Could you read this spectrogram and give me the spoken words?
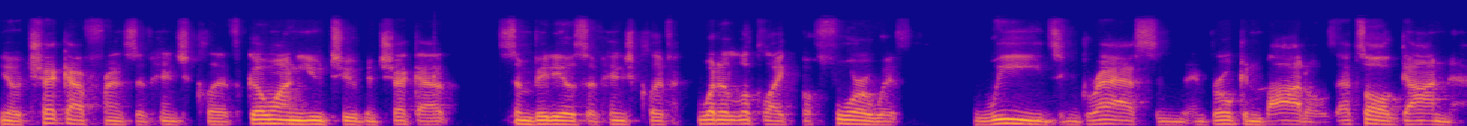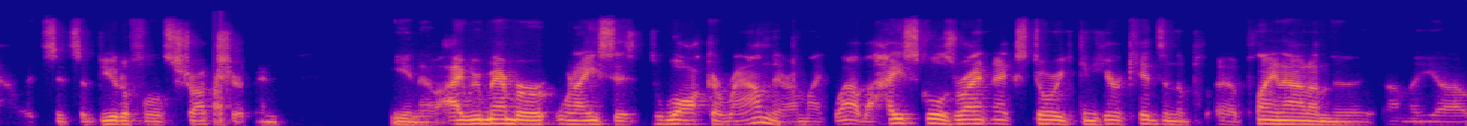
you know, check out Friends of Hinchliffe. Go on YouTube and check out some videos of Hinchliffe, what it looked like before with weeds and grass and, and broken bottles. That's all gone now. It's it's a beautiful structure. And you know, I remember when I used to walk around there, I'm like, wow, the high school's right next door. You can hear kids in the uh, playing out on the on the. Uh,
